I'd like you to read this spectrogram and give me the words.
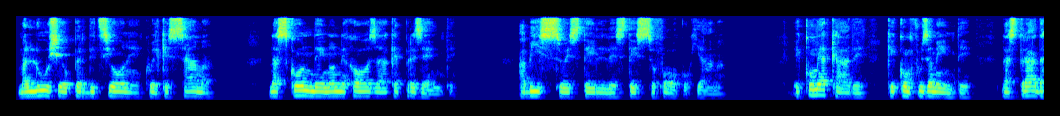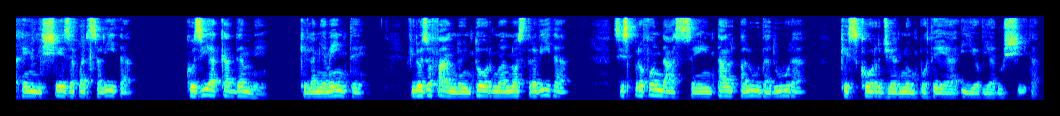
Ma luce o perdizione, quel che s'ama, nasconde in ogni cosa che è presente, abisso e stelle stesso fuoco chiama. E come accade che confusamente la strada che in discesa par salita, così accadde a me, che la mia mente, filosofando intorno a nostra vita, si sprofondasse in tal paluda dura che scorger non potea io via d'uscita.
